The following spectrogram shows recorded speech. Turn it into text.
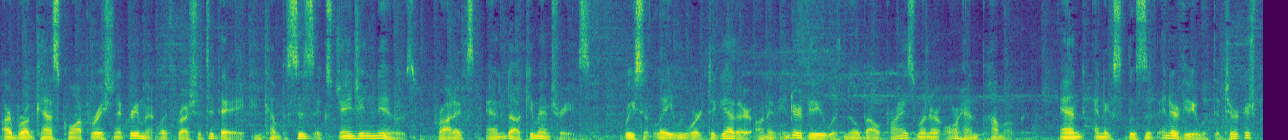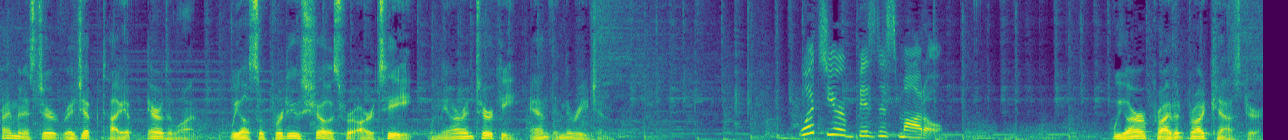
Our broadcast cooperation agreement with Russia Today encompasses exchanging news, products, and documentaries. Recently, we worked together on an interview with Nobel Prize winner Orhan Pamuk and an exclusive interview with the Turkish Prime Minister Recep Tayyip Erdogan. We also produce shows for RT when they are in Turkey and in the region. What's your business model? We are a private broadcaster.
